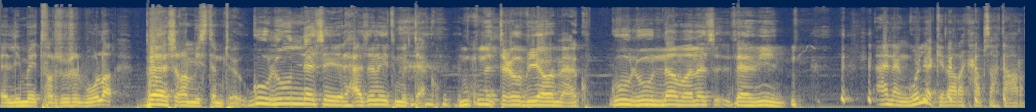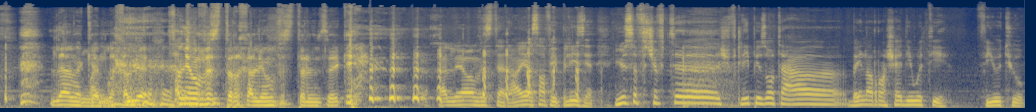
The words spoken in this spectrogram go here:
اللي ما يتفرجوش البوله باش راهم يستمتعوا. قولوا لنا شي الحاجة اللي تمتعكم نتمتعوا بها ومعكم قولوا لنا ما ناس فاهمين. أنا نقول لك إذا راك حابسه تعرف. لا ما كان. خلي خليهم في ستر خليهم في ستر مساكين. خليهم مستر هيا صافي plaisir يوسف شفت شفت l'épisode تاع بين الرشادي والتيه في يوتيوب؟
